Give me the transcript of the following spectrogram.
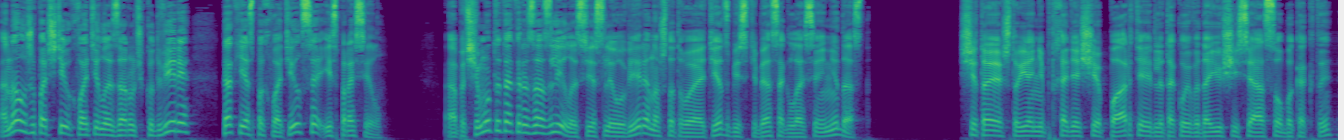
Она уже почти ухватилась за ручку двери, как я спохватился и спросил. «А почему ты так разозлилась, если уверена, что твой отец без тебя согласия не даст?» Считая, что я неподходящая партия для такой выдающейся особы, как ты?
